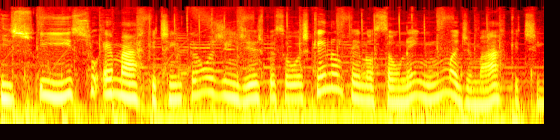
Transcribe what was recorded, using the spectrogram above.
Isso. E isso é marketing. Então, hoje em dia, as pessoas, quem não tem noção nenhuma de marketing,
